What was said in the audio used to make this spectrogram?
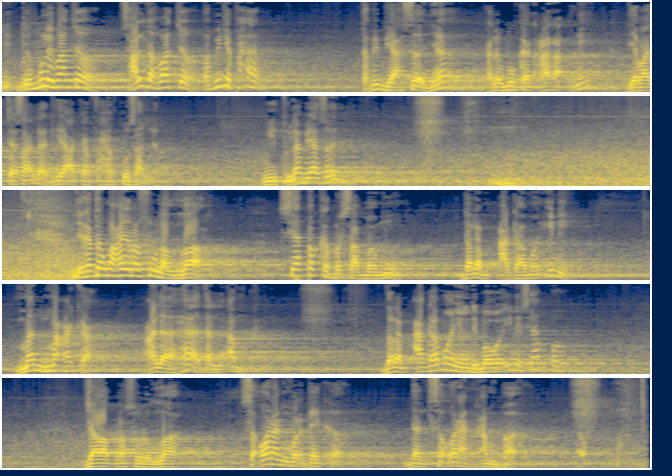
Dia, dia boleh baca. Salah baca. Tapi dia faham tapi biasanya kalau bukan Arab ni dia baca salah dia akan faham pun salah. Begitulah biasanya. Dia kata wahai Rasulullah siapakah bersamamu dalam agama ini? Man ma'aka ala hadzal amr. Dalam agama yang dibawa ini siapa? Jawab Rasulullah, seorang merdeka dan seorang hamba.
